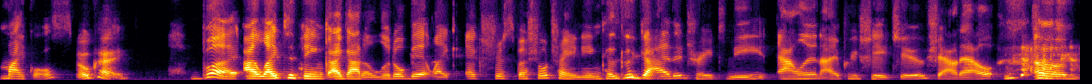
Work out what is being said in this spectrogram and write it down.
Michael's. Okay. But I like to think I got a little bit like extra special training because the guy that trained me, Alan, I appreciate you. Shout out. Um,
